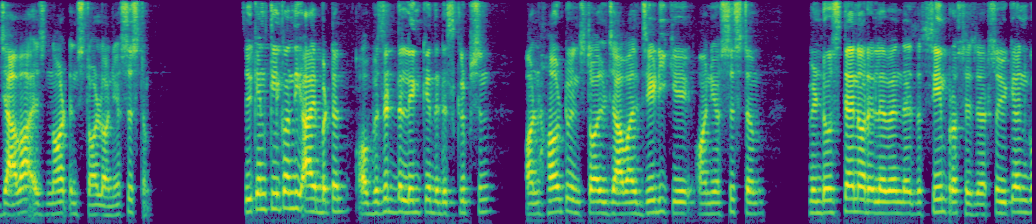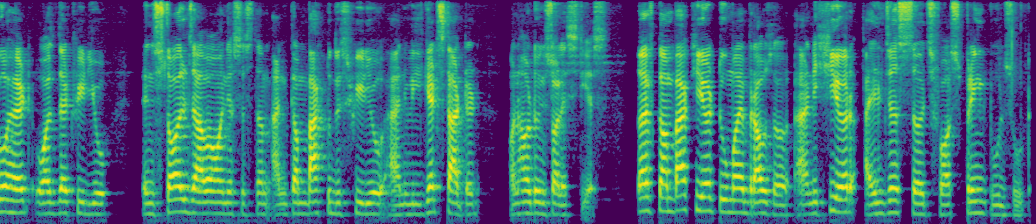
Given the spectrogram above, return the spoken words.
Java is not installed on your system. So you can click on the I button or visit the link in the description on how to install Java JDK on your system Windows 10 or 11 there's the same procedure so you can go ahead watch that video install Java on your system and come back to this video and we'll get started on how to install STS. So I've come back here to my browser and here I'll just search for Spring Tool Suite.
